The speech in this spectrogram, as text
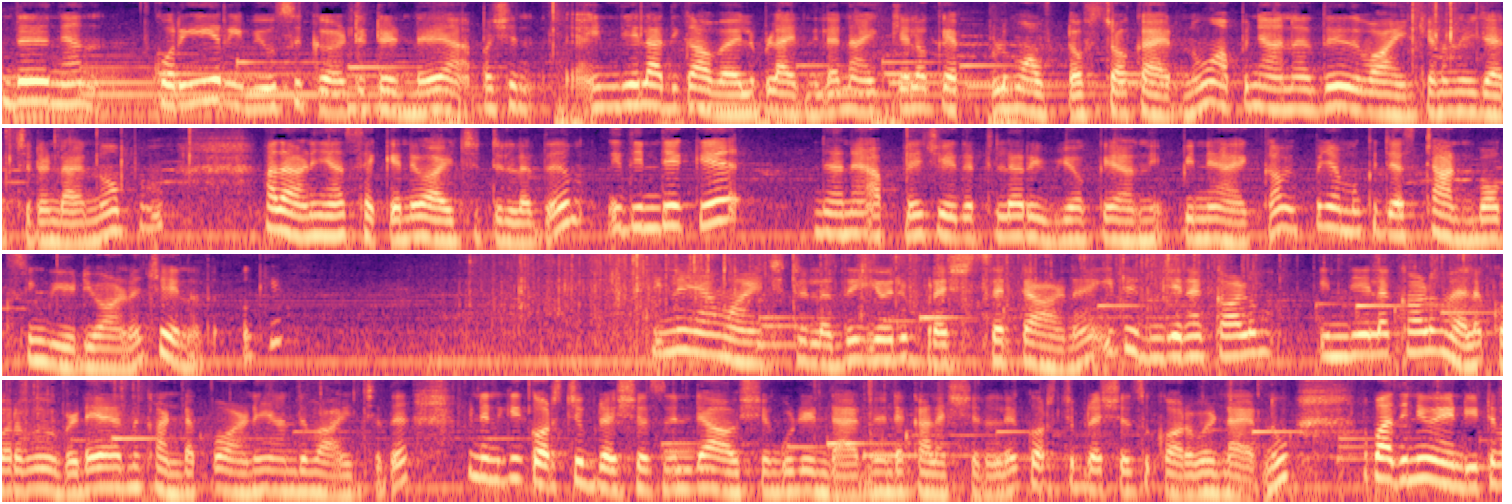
ഇത് ഞാൻ കുറേ റിവ്യൂസ് കേട്ടിട്ടുണ്ട്. പക്ഷെ ഇന്ത്യയിൽ അധികം അവൈലബിൾ ആയിരുന്നില്ല. നൈക്കയിലൊക്കെ എപ്പോഴും ഔട്ട് ഓഫ് സ്റ്റോക്ക് ആയിരുന്നു. അപ്പോൾ ഞാനത് വാങ്ങിക്കണം എന്ന് വിചാരിച്ചിട്ടുണ്ടായിരുന്നു. അപ്പം അതാണ് ഞാൻ സെക്കൻഡ് വായിച്ചിട്ടുള്ളത്. ഇതിന്റെയൊക്കെ ഞാൻ അപ്ലൈ ചെയ്തിട്ടുള്ള റിവ്യൂ ഒക്കെ ഞാൻ പിന്നെ അയക്കാം. ഇപ്പം നമുക്ക് ജസ്റ്റ് അൺബോക്സിങ് വീഡിയോ ആണ് ചെയ്യുന്നത്. ഓക്കെ പിന്നെ ഞാൻ വാങ്ങിച്ചിട്ടുള്ളത് ഈ ഒരു ബ്രഷ് സെറ്റാണ് ഇത് ഇന്ത്യനേക്കാളും ഇന്ത്യയിലേക്കാളും വില കുറവ് ഇവിടെയെന്ന് കണ്ടപ്പോൾ ആണ് ഞാൻ ഇത് വാങ്ങിച്ചത് പിന്നെ എനിക്ക് കുറച്ച് ബ്രഷസിന്റെ ആവശ്യം കൂടി ഉണ്ടായിരുന്നു എന്റെ കളക്ഷനിൽ കുറച്ച് ബ്രഷസ് കുറവുണ്ടായിരുന്നു. അപ്പോൾ അതിന് വേണ്ടിയിട്ട്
